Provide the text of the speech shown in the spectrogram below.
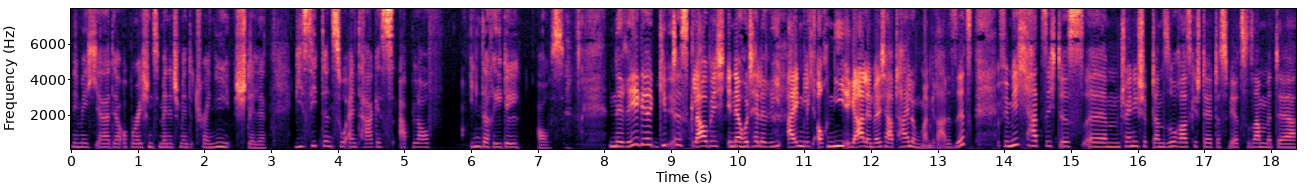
nämlich äh, der Operations Management Trainee Stelle. Wie sieht denn so ein Tagesablauf in der Regel aus? Eine Regel gibt ja. es, glaube ich, in der Hotellerie eigentlich auch nie, egal in welcher Abteilung man gerade sitzt. Für mich hat sich das ähm, Traineeship dann so rausgestellt, dass wir zusammen mit der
